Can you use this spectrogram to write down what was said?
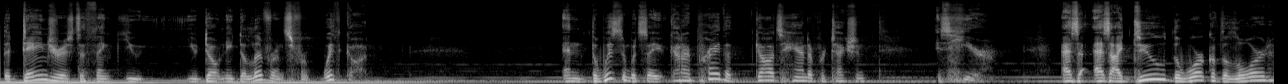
the danger is to think you you don't need deliverance for with God. And the wisdom would say, God, I pray that God's hand of protection is here. As, as I do the work of the Lord,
